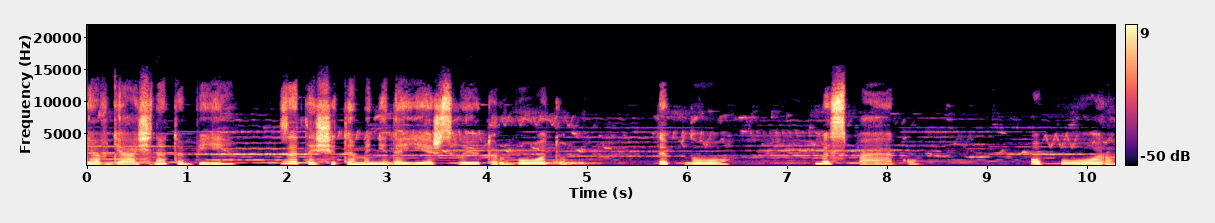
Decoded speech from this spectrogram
Я вдячна тобі за те, що ти мені даєш свою турботу, тепло, безпеку, опору.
